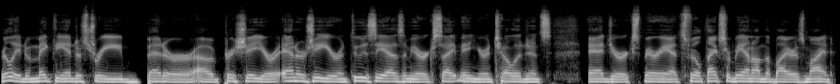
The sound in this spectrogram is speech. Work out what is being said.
really to make the industry better. I appreciate your energy, your enthusiasm, your excitement, your intelligence, and your experience. Phil, thanks for being on the buyer's mind.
